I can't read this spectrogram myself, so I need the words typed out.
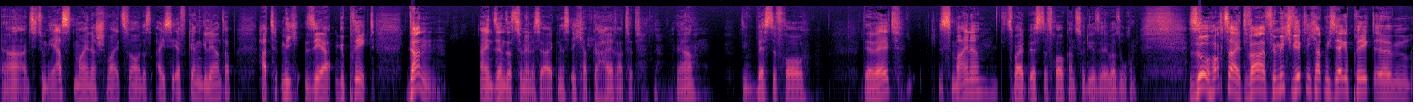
Ja, als ich zum ersten Mal in der Schweiz war und das ICF kennengelernt habe, hat mich sehr geprägt. Dann ein sensationelles Ereignis. Ich habe geheiratet. Ja, die beste Frau der Welt ist meine. Die zweitbeste Frau kannst du dir selber suchen. So, Hochzeit war für mich wirklich, hat mich sehr geprägt. Ähm,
